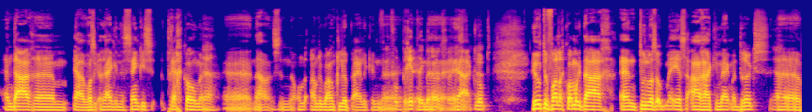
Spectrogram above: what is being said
En daar ehm, ja, was ik uiteindelijk in de Senkies terechtgekomen. Ja. Eh, nou, het is een underground club eigenlijk. In, eh, Voor Britten in, geweest. ja, Ja. klopt. Heel toevallig kwam ik daar. En toen was ook mijn eerste aanraking met, drugs. Ja. Ja.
